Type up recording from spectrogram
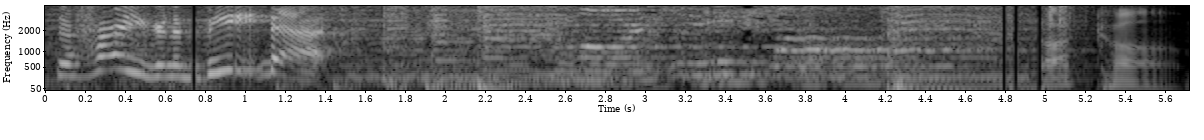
So how are you going to beat that? dot com.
